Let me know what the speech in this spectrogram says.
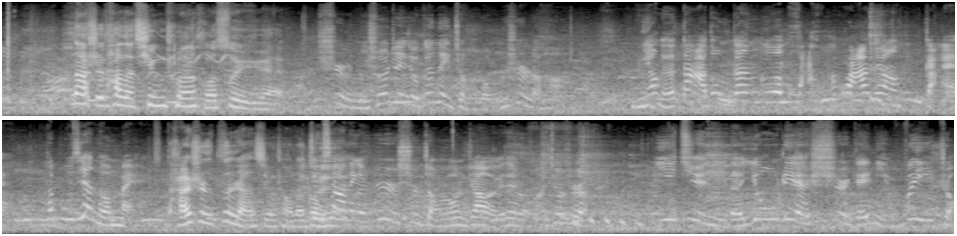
那是他的青春和岁月。是，你说这就跟那整容似的哈。你要给他大动干戈，夸夸夸那样改，它不见得美，还是自然形成的。就像那个日式整容，你知道有一那种吗？就是依据你的优劣势给你微整，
